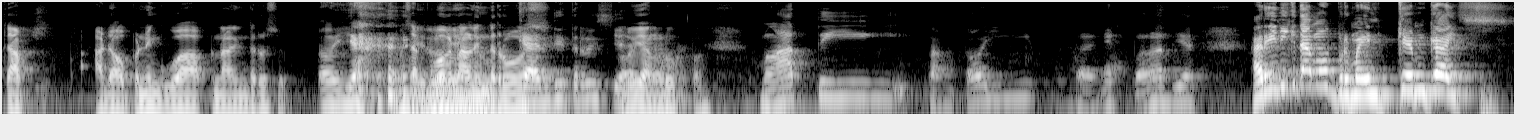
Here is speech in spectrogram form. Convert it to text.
cap ada opening gua kenalin terus. Oh iya, Masa gua kenalin terus. ganti terus ya. Lu yang lupa. Melati, Bang Toyib, banyak banget ya. Hari ini kita mau bermain game, guys.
